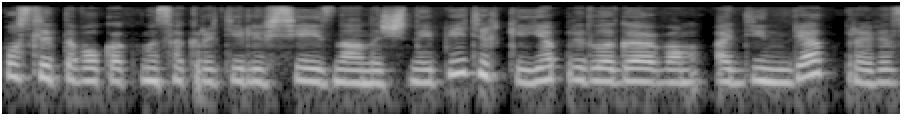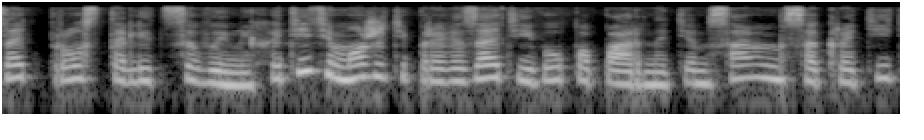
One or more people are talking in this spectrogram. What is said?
После того, как мы сократили все изнаночные петельки, я предлагаю вам один ряд провязать просто лицевыми. Хотите, можете провязать его попарно, тем самым сократить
